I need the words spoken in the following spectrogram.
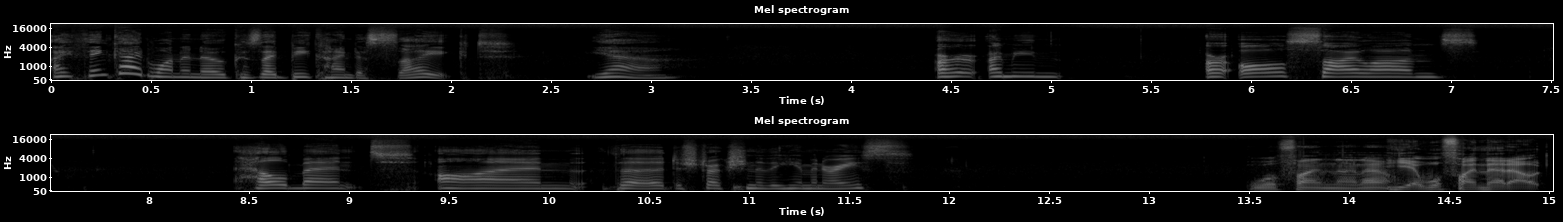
I think I'd want to know because I'd be kind of psyched. Yeah. Are I mean, are all Cylons hell bent on the destruction of the human race? We'll find that out. Yeah, we'll find that out.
